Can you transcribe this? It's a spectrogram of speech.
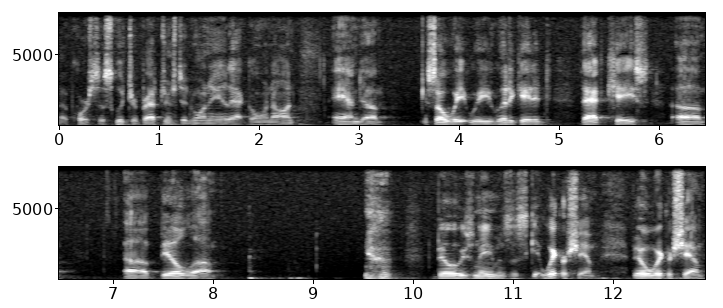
of course the Salute Veterans didn't want any of that going on. And uh, so we, we litigated that case. Uh, uh Bill, uh, Bill, whose name is Wickersham, Bill Wickersham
